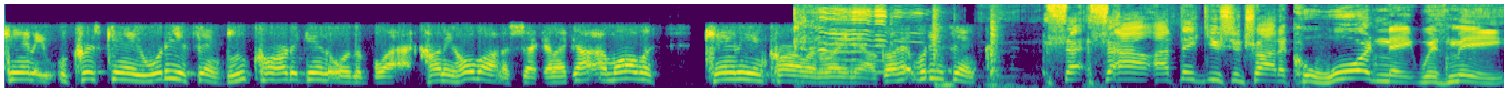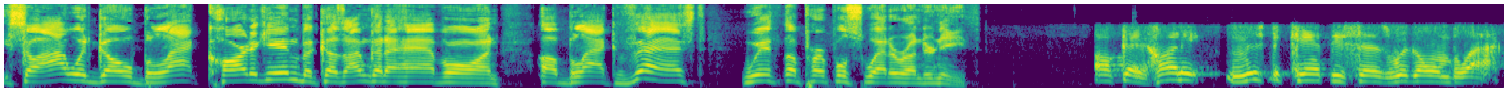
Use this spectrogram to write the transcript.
Canty, Chris Canty, what do you think? Blue cardigan or the black? Honey, hold on a second. I got. I'm on with Canty and Carlin right now. Go ahead. What do you think? Sal, I think you should try to coordinate with me. So I would go black cardigan because I'm going to have on a black vest with a purple sweater underneath. Okay, honey, Mr. Canty says we're going black.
